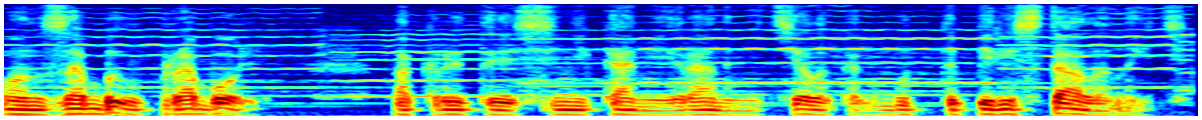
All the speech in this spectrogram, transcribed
Он забыл про боль. Покрытое синяками и ранами тело как будто перестало ныть.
